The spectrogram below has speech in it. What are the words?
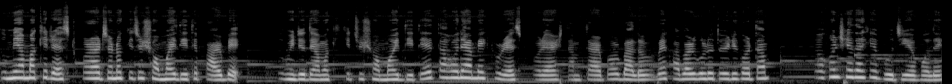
তুমি আমাকে রেস্ট করার জন্য কিছু সময় দিতে পারবে? তুমি যদি আমাকে কিছু সময় দিতে, তাহলে আমি একটু রেস্ট করে আসতাম, তারপর ভালোভাবে খাবারগুলো তৈরি করতাম। তখন সে তাকে বুঝিয়ে বলে,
